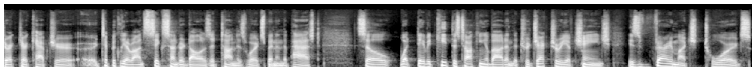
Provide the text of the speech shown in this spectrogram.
direct air capture are typically around $600 a ton, is where it's been in the past. So, what David Keith is talking about and the trajectory of change is very much towards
